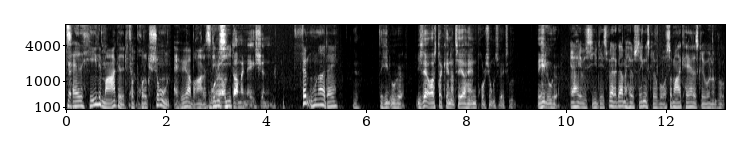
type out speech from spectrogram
taget hele markedet for produktion af høreapparater. Så det vil sige domination. 500 dage. Ja, det er helt uhørt. Især os, der kender til at have en produktionsvirksomhed. Det er helt uhørt. Ja, jeg vil sige, det er svært at gøre med at have skrivebord, så meget kan jeg da skrive under på.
